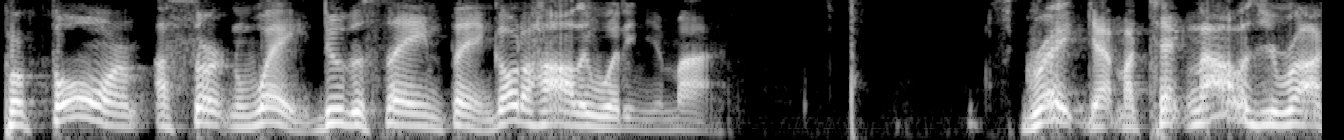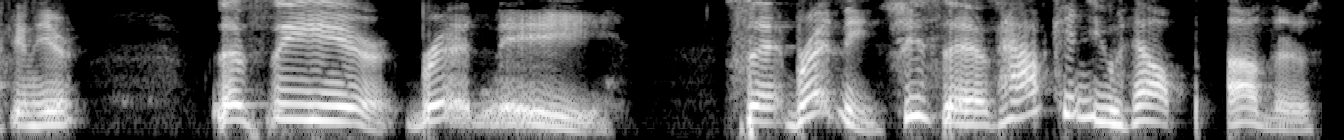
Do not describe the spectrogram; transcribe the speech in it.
perform a certain way. Do the same thing. Go to Hollywood in your mind. It's great. Got my technology rocking here. Let's see here. Brittany Brittany, she says, how can you help others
